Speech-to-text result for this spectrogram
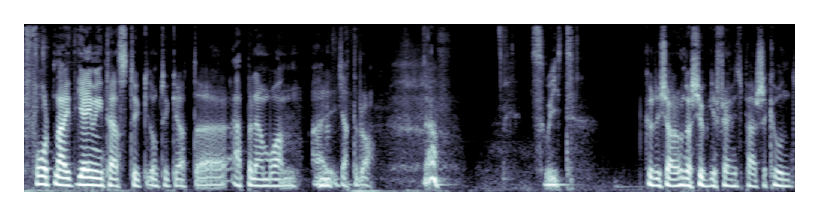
Fortnite Gaming Test, de tycker att eh, Apple M1 är Mm. jättebra. Ja. Sweet. Kunde köra 120 frames per sekund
